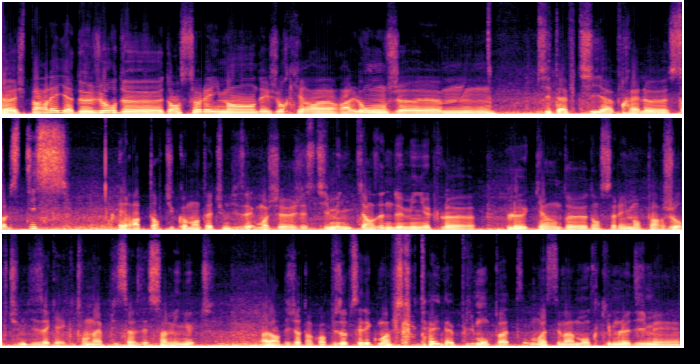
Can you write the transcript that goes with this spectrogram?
Euh, je parlais il y a deux jours d'ensoleillement, des jours qui rallongent euh, petit à petit après le solstice. Et Raptor, tu commentais, tu me disais, moi j'estimais une quinzaine de minutes le, gain d'ensoleillement par jour. Tu me disais qu'avec ton appli ça faisait 5 minutes. Alors déjà t'es encore plus obsédé que moi parce que t'as une appli mon pote. Moi c'est ma montre qui me le dit mais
